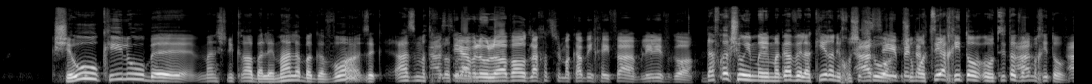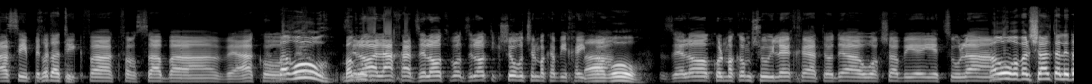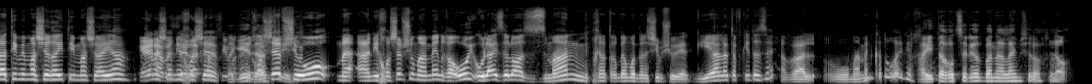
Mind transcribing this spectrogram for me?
כשהוא כאילו, במה שנקרא, בלמעלה, בגבוה, זה, אז מתחילות... אסי, אולי- אבל הוא לא עבר עוד לחץ של מכבי חיפה, בלי לפגוע. דווקא כשהוא עם, עם הגב אל הקיר, אני חושב שהוא, פתח שהוא מוציא הכי טוב, הוא הוציא את הדברים הכי טוב. אסי, פתח. תקווה, כפר סבא ועכו. ברור, זה- ברור. זה לא הלחץ, זה לא זה לא התקשורת של מכבי חיפה. ברור, זה לא כל מקום שהוא ילך, אתה יודע, הוא עכשיו יהיה יצולם. ברור, אבל שאלת לדעתי ממה שראיתי, מה שהיה, כן, זה מה שאני זה חושב. תגיד, אני חושב. שהוא, אני חושב שהוא מאמן ראוי, אולי זה לא הזמן מבחינת הרבה מאוד אנשים שהוא יגיע לתפקיד הזה, אבל הוא מאמן כדורגל. היית רוצה להיות בנעליים שלו עכשיו? לא.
